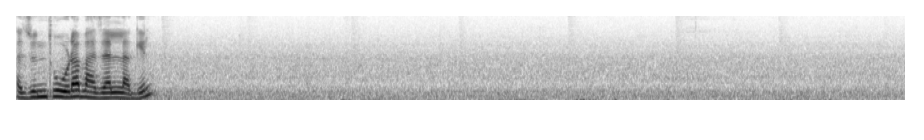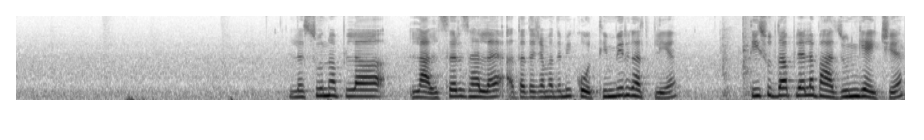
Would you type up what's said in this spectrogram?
अजून थोडा भाजायला लागेल. लसूण आपला लालसर झाला आहे आता त्याच्यामध्ये मी कोथिंबीर घातली आहे. तीसुद्धा आपल्याला भाजून घ्यायची आहे.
